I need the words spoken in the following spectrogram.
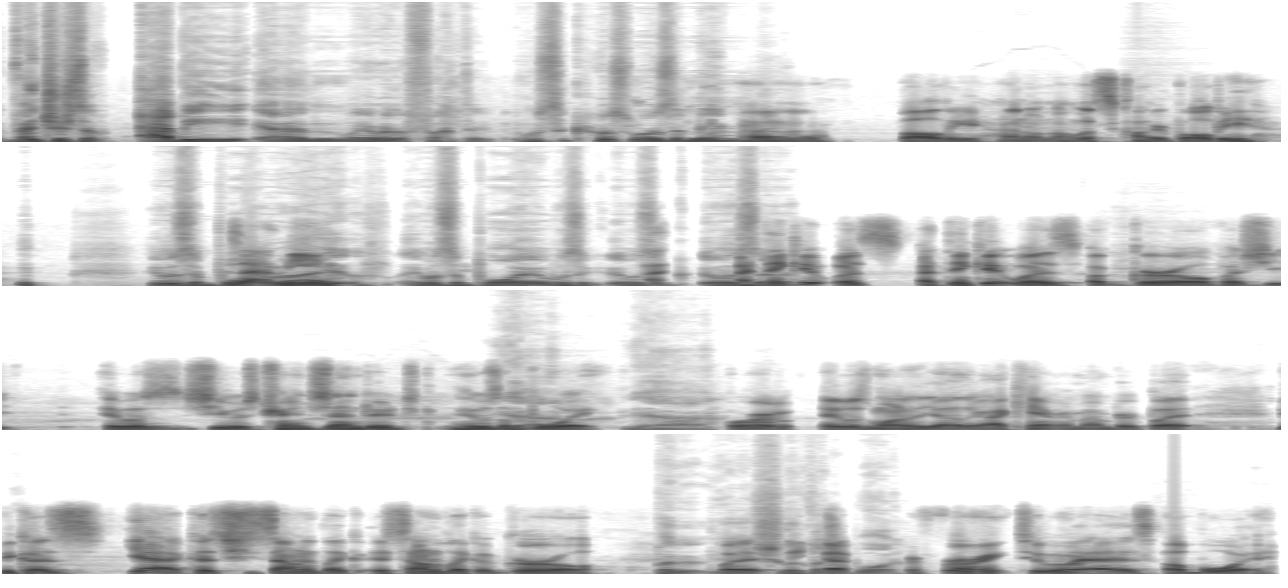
Adventures of Abby and whatever the fuck. The, what's the girl's? What was the name? uh, Baldy. I don't know. Let's call her Baldy. it was a boy, that right? mean- It was a boy. It was a. It was. A, it was. I a, think it was. I think it was a girl, but she, it was she was transgendered. It was a boy, Yeah. or it was one or the other. I can't remember, but because yeah, because she sounded like it sounded like a girl, But, it, but she looked like a boy. referring to her as a boy.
